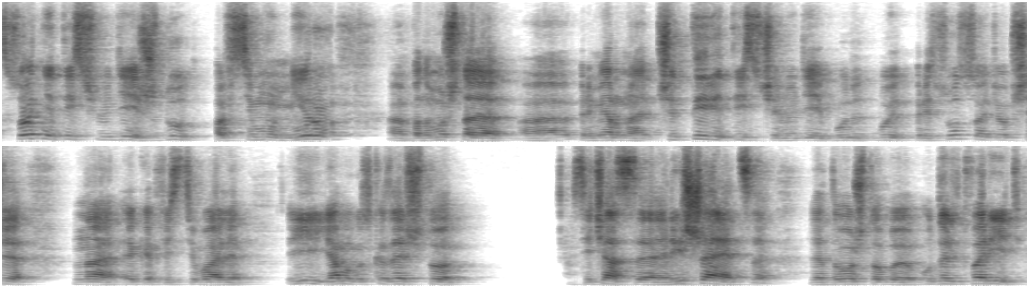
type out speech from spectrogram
сотни тысяч людей ждут по всему миру, потому что примерно 4 тысячи людей будут, будет присутствовать вообще на эко-фестивале. И я могу сказать, что сейчас решается для того, чтобы удовлетворить,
